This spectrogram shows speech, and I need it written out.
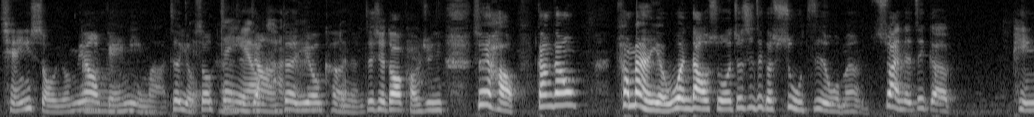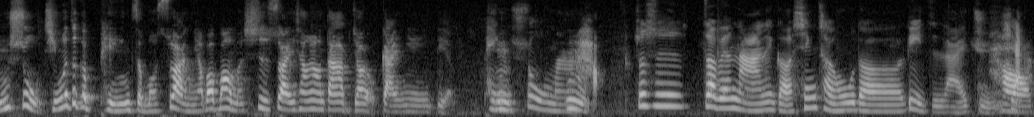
前一手有没有给你嘛？嗯、这有时候可能是这样，这也有可能，这些都要考虑。所以好，刚刚创办人有问到说，就是这个数字我们算的这个坪数，请问这个平怎么算？你要不要帮我们试算一下，让大家比较有概念一点？平数吗？嗯、好，就是这边拿那个新成屋的例子来举一下。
